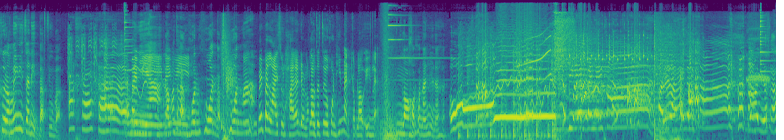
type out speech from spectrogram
คือเราไม่มีจริตแบบฟิลแบบอะค่ะค่ะไม่มีอะไม่มี เราก็จะแบบห้วนห้วนๆแบบห้วนมาก ไม่เป็นไรสุดท้ายแล้วเดี๋ยวเราจะเจอคนที่แมทกับเราเองแหละ รอคนคนนั้นอยู่นะคะโอ้ยดีเอ็มไปเลยค่ะ ขอได้ไหมรออยู่นะคะ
